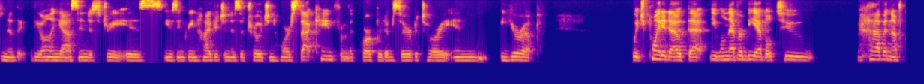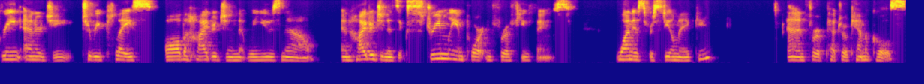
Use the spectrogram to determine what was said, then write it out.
you know, the, the oil and gas industry is using green hydrogen as a Trojan horse. That came from the corporate observatory in Europe, which pointed out that you will never be able to have enough green energy to replace all the hydrogen that we use now. And hydrogen is extremely important for a few things. One is for steelmaking and for petrochemicals.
